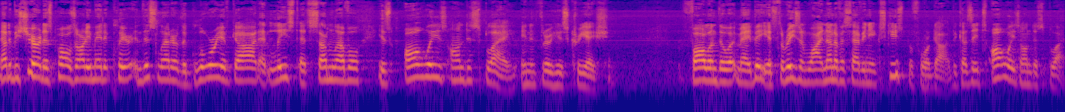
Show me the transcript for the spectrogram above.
Now, to be sure, as Paul's already made it clear in this letter, the glory of God, at least at some level, is always on display in and through his creation. Fallen though it may be. It's the reason why none of us have any excuse before God, because it's always on display.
